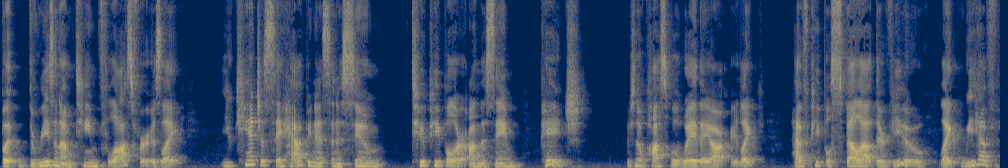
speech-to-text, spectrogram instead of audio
But the reason I'm team philosopher is like, you can't just say happiness and assume two people are on the same page. There's no possible way they are. Like, have people spell out their view. Like we have,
